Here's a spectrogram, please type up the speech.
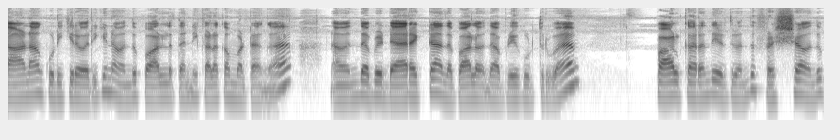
தானாக குடிக்கிற வரைக்கும் நான் வந்து பாலில் தண்ணி கலக்க மாட்டாங்க. நான் வந்து அப்படியே டைரெக்டாக அந்த பாலை வந்து அப்படியே கொடுத்துருவேன். பால் கறந்து எடுத்துகிட்டு வந்து ஃப்ரெஷ்ஷாக வந்து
